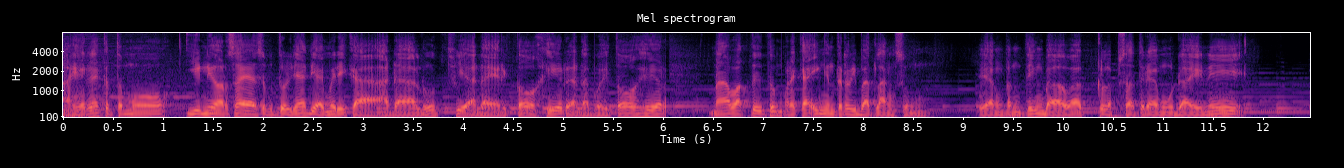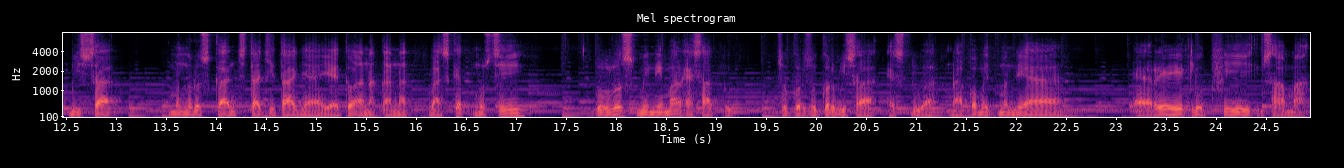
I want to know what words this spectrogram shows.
Akhirnya ketemu junior saya sebetulnya di Amerika. Ada Lutfi, ada Erick Thohir, ada Boy Thohir. Nah waktu itu mereka ingin terlibat langsung. Yang penting bahwa klub Satria Muda ini bisa meneruskan cita-citanya, yaitu anak-anak basket mesti lulus minimal S1. Syukur-syukur bisa S2. Nah komitmennya Erik, Lutfi sama.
